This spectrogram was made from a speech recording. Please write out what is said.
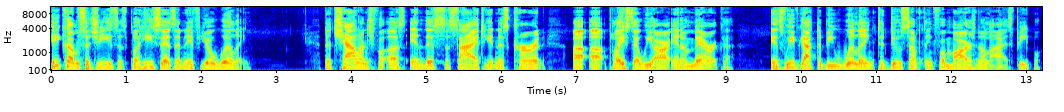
He comes to Jesus, but he says, and if you're willing, the challenge for us in this society, in this current uh, uh, place that we are in America, is we've got to be willing to do something for marginalized people.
